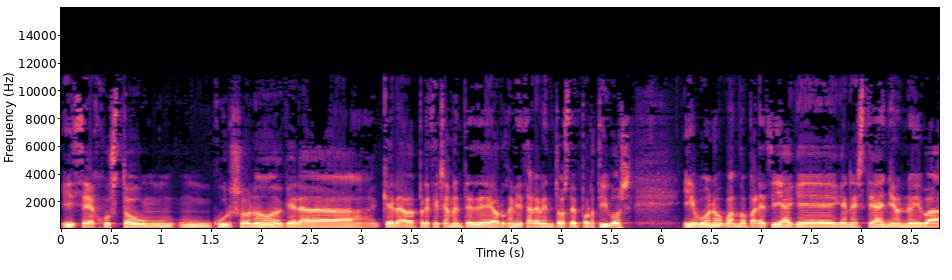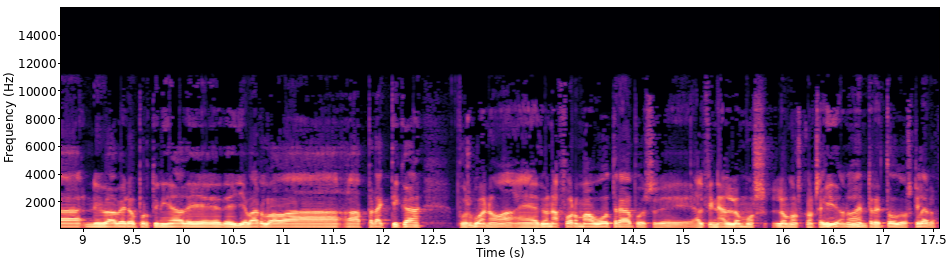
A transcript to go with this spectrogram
Hice justo un, un, curso no que era que era precisamente de organizar eventos deportivos. Y bueno cuando parecía que, en este año no iba no iba a haber oportunidad de, llevarlo a, práctica pues bueno eh, de una forma u otra pues eh, al final lo hemos lo hemos conseguido no entre todos claro.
